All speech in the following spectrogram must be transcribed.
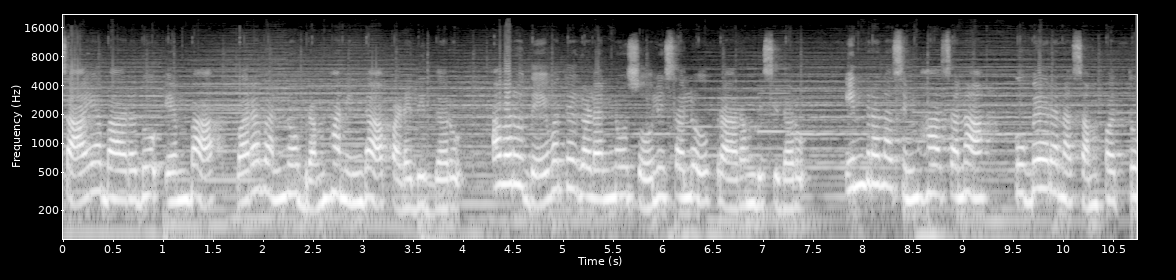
ಸಾಯಬಾರದು ಎಂಬ ವರವನ್ನು ಬ್ರಹ್ಮನಿಂದ ಪಡೆದಿದ್ದರು. ಅವರು ದೇವತೆಗಳನ್ನು ಸೋಲಿಸಲು ಪ್ರಾರಂಭಿಸಿದರು. ಇಂದ್ರನ ಸಿಂಹಾಸನ ಕುಬೇರನ ಸಂಪತ್ತು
